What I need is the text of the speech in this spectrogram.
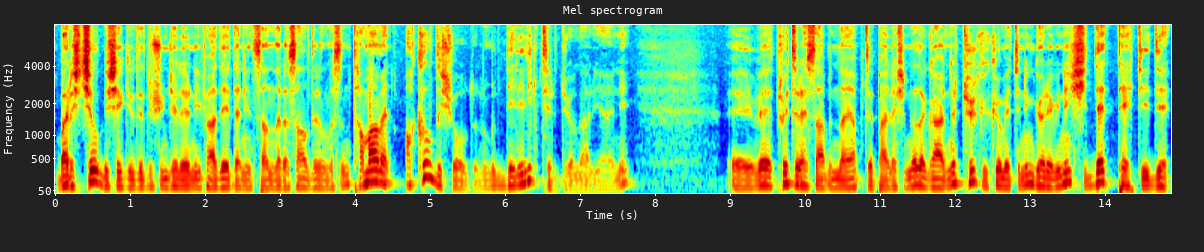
barışçıl bir şekilde düşüncelerini ifade eden insanlara saldırılmasının tamamen akıl dışı olduğunu, bu deliliktir diyorlar yani. Ee, ve Twitter hesabından yaptığı paylaşımda da Gardner, Türk hükümetinin görevinin şiddet tehdidi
